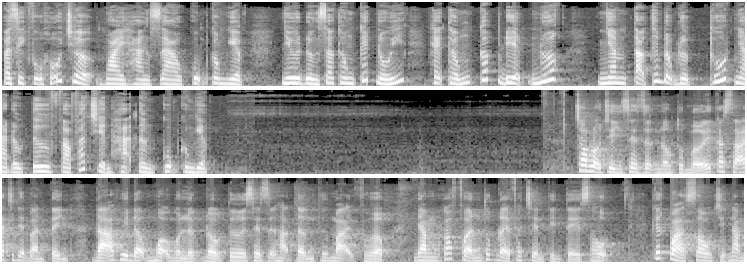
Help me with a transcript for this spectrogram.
và dịch vụ hỗ trợ ngoài hàng rào cụm công nghiệp như đường giao thông kết nối, hệ thống cấp điện nước nhằm tạo thêm động lực thu hút nhà đầu tư vào phát triển hạ tầng cụm công nghiệp. Trong lộ trình xây dựng nông thôn mới, các xã trên địa bàn tỉnh đã huy động mọi nguồn lực đầu tư xây dựng hạ tầng thương mại phù hợp nhằm góp phần thúc đẩy phát triển kinh tế xã hội. Kết quả sau 9 năm,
